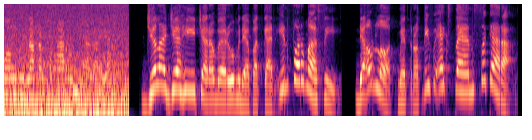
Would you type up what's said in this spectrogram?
menggunakan pengaruhnya lah ya. Jelajahi cara baru mendapatkan informasi. Download Metro TV Extend sekarang.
